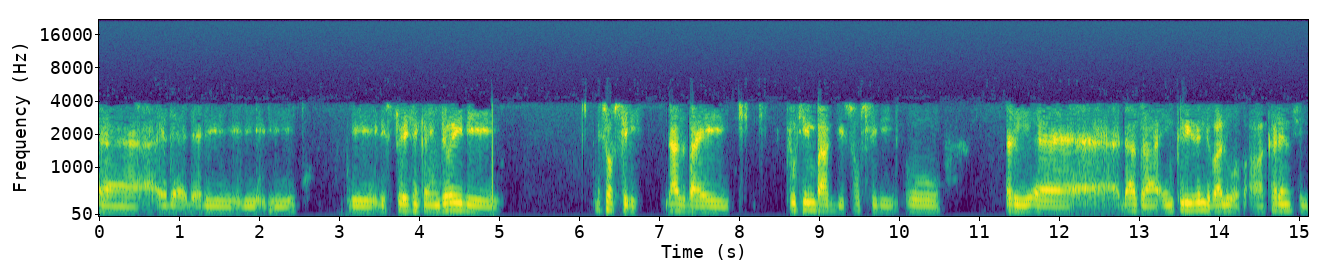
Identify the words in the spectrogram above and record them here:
uh, the, the, the, the, the, the situation, can enjoy the, the subsidy. That's by putting back the subsidy or uh, that's uh, increasing the value of our currency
